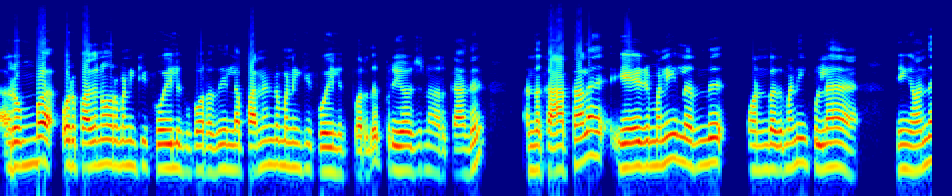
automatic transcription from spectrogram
ரொம்ப ஒரு பதினோரு மணிக்கு கோயிலுக்கு போறது இல்லை பன்னெண்டு மணிக்கு கோயிலுக்கு போறது பிரயோஜனம் இருக்காது. அந்த காத்தால ஏழு மணில இருந்து ஒன்பது மணிக்குள்ள நீங்கள் வந்து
